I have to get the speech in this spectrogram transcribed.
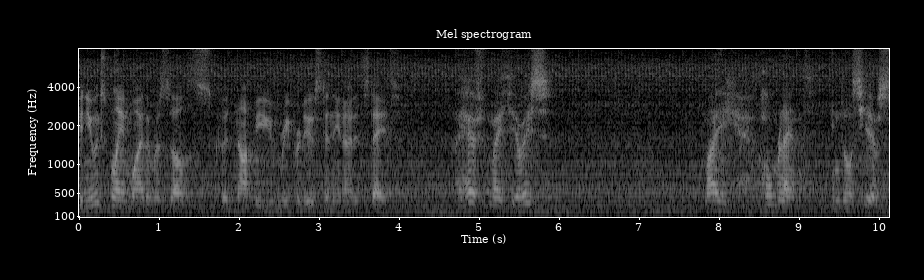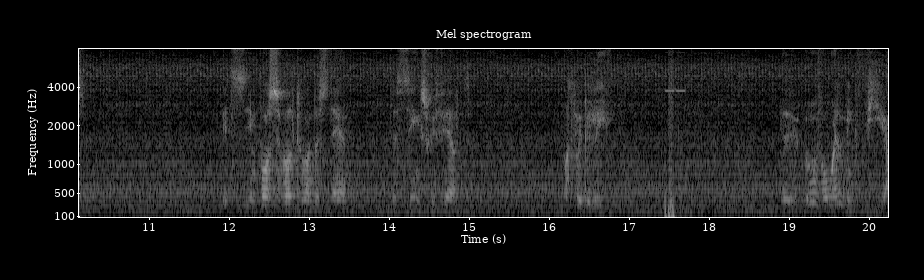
Can you explain why the results could not be reproduced in the United States? I have my theories. My homeland in those years. It's impossible to understand the things we felt, what we believed. The overwhelming fear,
